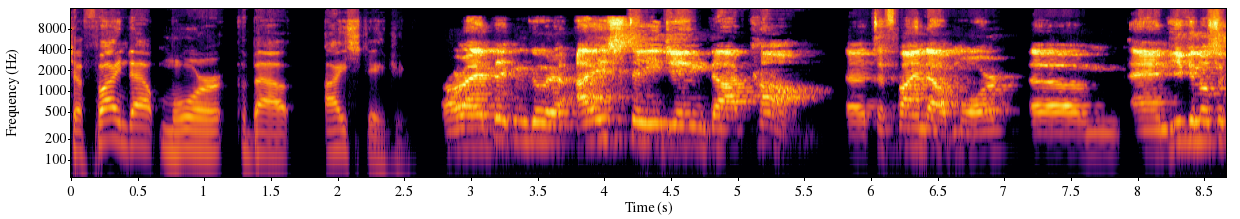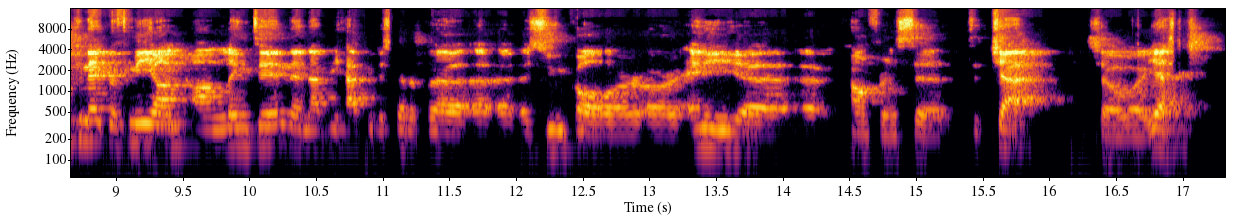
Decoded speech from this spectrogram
to find out more about iStaging. All right, they can go to istaging.com uh, to find out more. Um, and you can also connect with me on, on LinkedIn, and I'd be happy to set up a, a, a Zoom call or, or any uh, uh, conference to, to chat. So, uh, yes,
